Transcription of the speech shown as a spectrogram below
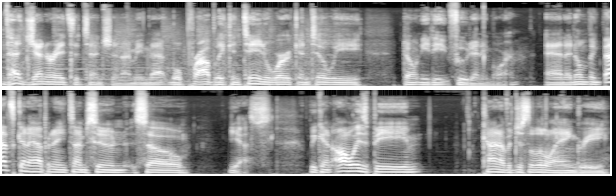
That generates attention. I mean, that will probably continue to work until we don't need to eat food anymore. And I don't think that's going to happen anytime soon. So, yes, we can always be kind of just a little angry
